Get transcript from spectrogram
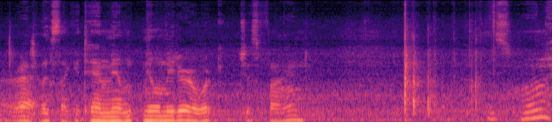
Alright, looks like a 10 mil millimeter will work just fine. This one.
